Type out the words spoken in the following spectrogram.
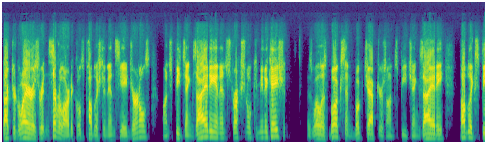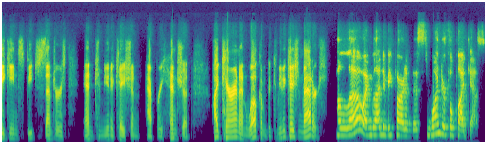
Dr. Dwyer has written several articles published in NCA journals on speech anxiety and instructional communication, as well as books and book chapters on speech anxiety, public speaking, speech centers, and communication apprehension. Hi, Karen, and welcome to Communication Matters. Hello, I'm glad to be part of this wonderful podcast.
